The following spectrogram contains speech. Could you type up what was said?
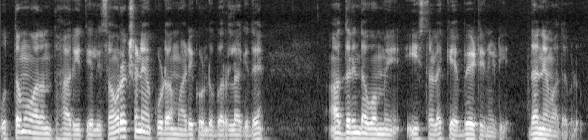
ಉತ್ತಮವಾದಂತಹ ರೀತಿಯಲ್ಲಿ ಸಂರಕ್ಷಣೆ ಕೂಡ ಮಾಡಿಕೊಂಡು ಬರಲಾಗಿದೆ. ಆದ್ದರಿಂದ ಒಮ್ಮೆ ಈ ಸ್ಥಳಕ್ಕೆ ಭೇಟಿ ನೀಡಿ. ಧನ್ಯವಾದಗಳು.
